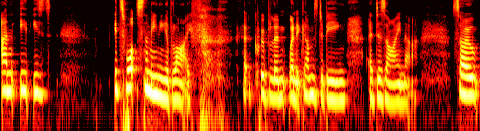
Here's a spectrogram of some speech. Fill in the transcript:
And it is it's what's the meaning of life. equivalent when it comes to being a designer. So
